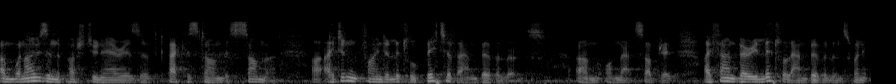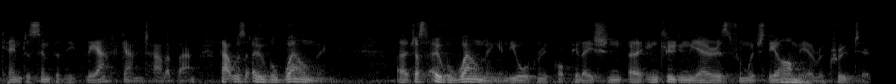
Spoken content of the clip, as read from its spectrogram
Um, when I was in the Pashtun areas of Pakistan this summer, I didn't find a little bit of ambivalence um, on that subject. I found very little ambivalence when it came to sympathy for the Afghan Taliban. That was overwhelming. Uh, just overwhelming in the ordinary population, uh, including the areas from which the army are recruited.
